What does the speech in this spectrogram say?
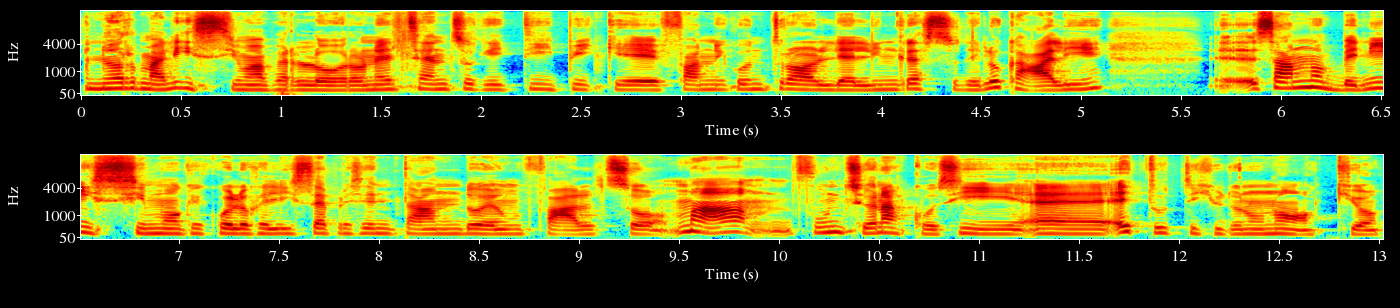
normalissima per loro, nel senso che i tipi che fanno i controlli all'ingresso dei locali eh, sanno benissimo che quello che gli stai presentando è un falso, ma funziona così e, e tutti chiudono un occhio.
